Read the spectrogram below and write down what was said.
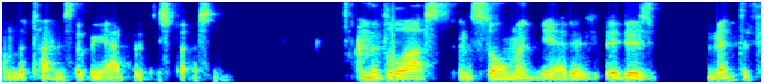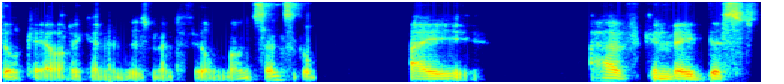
on the times that we had with this person and with the last installment yeah it is it is meant to feel chaotic and it is meant to feel nonsensical I have conveyed this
